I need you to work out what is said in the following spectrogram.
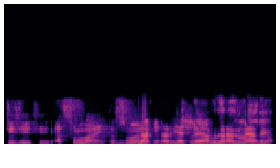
sì, sì, sì, assolutamente. assolutamente. non riesce a fare notare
